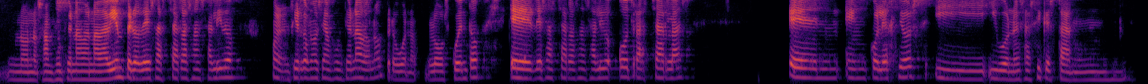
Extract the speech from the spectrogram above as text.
no nos han funcionado nada bien, pero de esas charlas han salido bueno, en cierto modo se han funcionado, ¿no? Pero bueno, luego os cuento. Eh, de esas charlas han salido otras charlas en, colegios y, bueno, esas sí que están,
